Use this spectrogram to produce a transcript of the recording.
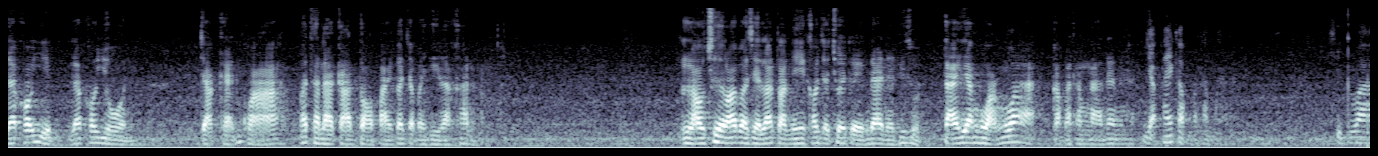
แล้วเขาหยิบแล้วเขาโยน จากแขนขวาพัฒนาการต่อไปก็จะไปทีละขั้น เราเชื่อร้อยเปอร์เซ็นแล้วตอนนี้เขาจะช่วยตัวเองได้ในที่สุด แต่ยังหวังว่ากลับมาทำงานได้ไหมครับอยากให้กลับมาทำงาน คิดว่า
